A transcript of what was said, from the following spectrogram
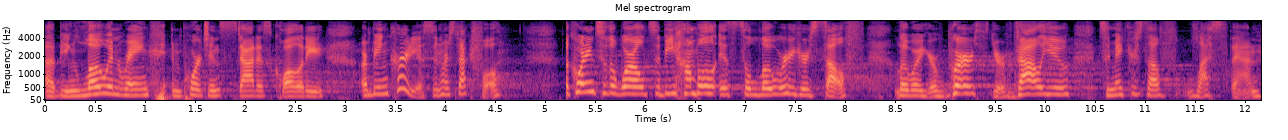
uh, being low in rank, importance, status, quality, or being courteous and respectful. According to the world, to be humble is to lower yourself, lower your worth, your value, to make yourself less than.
